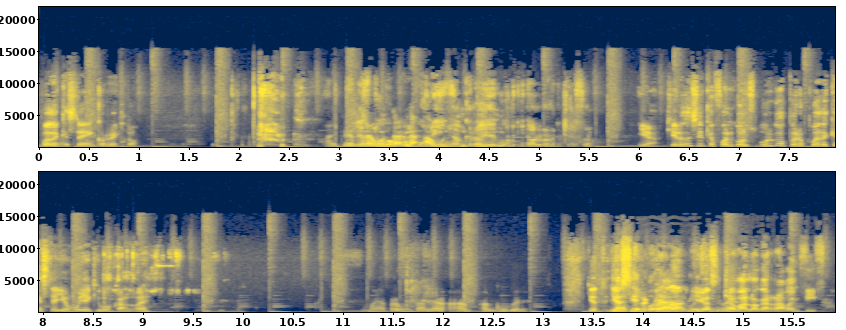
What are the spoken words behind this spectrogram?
puede que esté incorrecto. Hay que preguntarle a Mourinho, creo yo, Mourinho lo rechazó. Ya, quiero decir que fue el Wolfsburgo, pero puede que esté yo muy equivocado, ¿eh? Voy a preguntarle a, Google. Yo, yo sí recuerdo algo. Yo a ese chaval lo agarraba en FIFA.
